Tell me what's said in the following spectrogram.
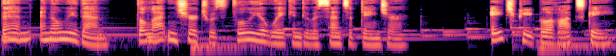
then, and only then, the Latin Church was fully awakened to a sense of danger. H. P. Blavatsky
